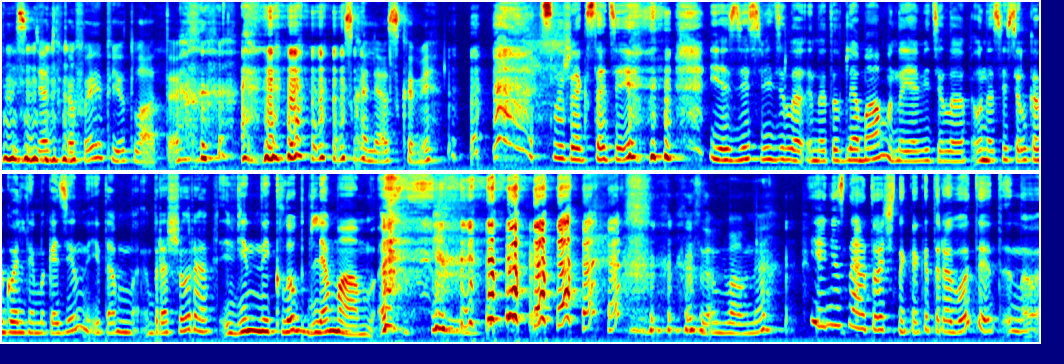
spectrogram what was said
и сидят в кафе и пьют латте с колясками. Слушай, кстати, я здесь видела, ну это для мам, но я видела, у нас есть алкогольный магазин, и там брошюра «Винный клуб для мам». Забавно. Я не знаю точно, как это работает, но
